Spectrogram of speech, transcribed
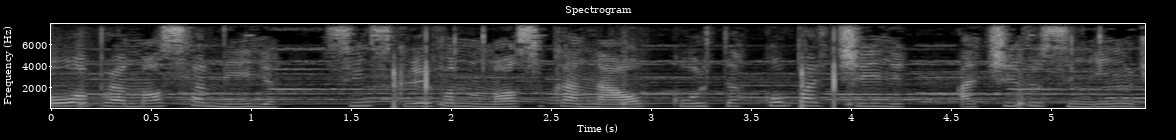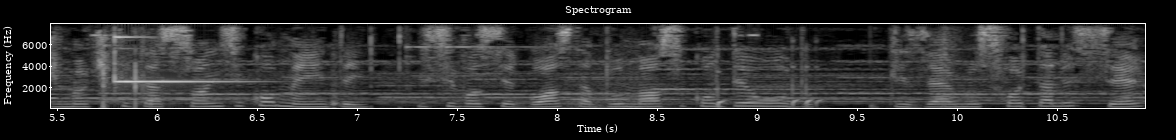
boa para nossa família. Se inscreva no nosso canal, curta, compartilhe, ative o sininho de notificações e comentem. E se você gosta do nosso conteúdo e quiser nos fortalecer,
